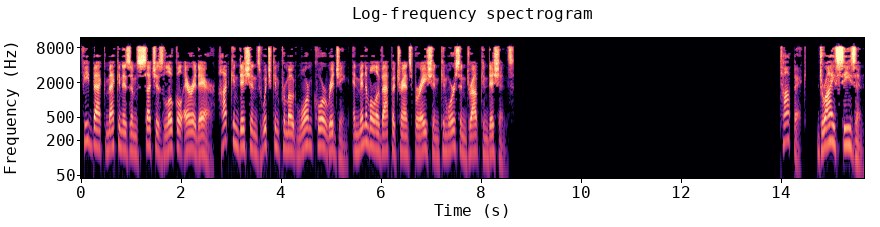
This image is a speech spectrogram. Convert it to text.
feedback mechanisms such as local arid air, hot conditions which can promote warm core ridging, and minimal evapotranspiration can worsen drought conditions. Dry season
